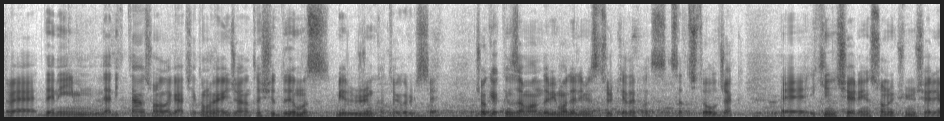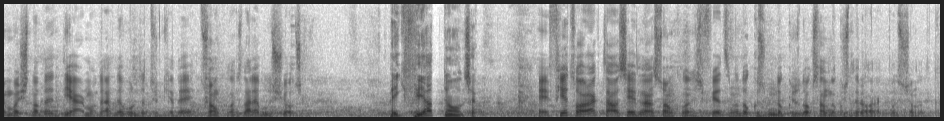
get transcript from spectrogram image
ve deneyimledikten sonra da gerçekten o heyecanı taşıdığımız bir ürün kategorisi. Çok yakın zamanda bir modelimiz Türkiye'de satışta olacak. Eee ikinci çeyreğin sonu, üçüncü çeyreğin başında da diğer modelde burada Türkiye'de son kullanıcılarla buluşuyor olacak. Peki fiyat ne olacak? E, fiyat olarak tavsiye edilen son kullanıcı fiyatını 9999 lira olarak pozisyonladık.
